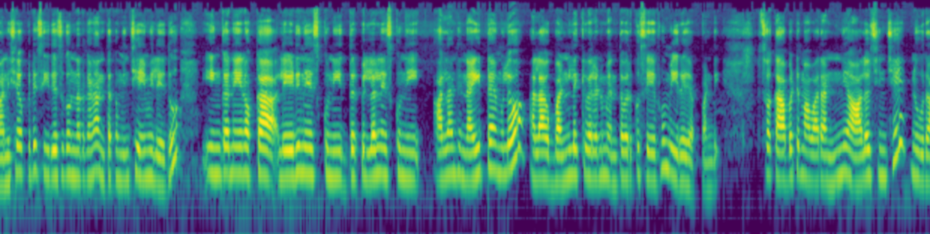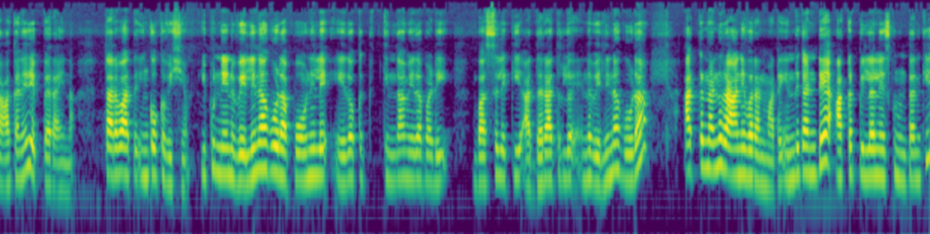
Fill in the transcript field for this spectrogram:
మనిషి ఒకటే సీరియస్గా ఉన్నారు కానీ అంతకు మించి ఏమీ లేదు. ఇంకా నేను ఒక లేడీని వేసుకుని ఇద్దరు పిల్లల్ని వేసుకుని అలాంటి నైట్ టైంలో అలా బండ్లెక్కి వెళ్ళడం ఎంతవరకు సేఫ్ మీరే చెప్పండి. సో కాబట్టి మా వారు అన్నీ ఆలోచించి నువ్వు రాకనే చెప్పారు ఆయన. తర్వాత ఇంకొక విషయం. ఇప్పుడు నేను వెళ్ళినా కూడా పోనీలే ఏదో ఒక కింద మీద పడి బస్సులకి అర్ధరాత్రిలో అయినా వెళ్ళినా కూడా అక్కడ నన్ను రానివ్వరు అనమాట ఎందుకంటే అక్కడ పిల్లల్ని వేసుకుని ఉండటానికి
